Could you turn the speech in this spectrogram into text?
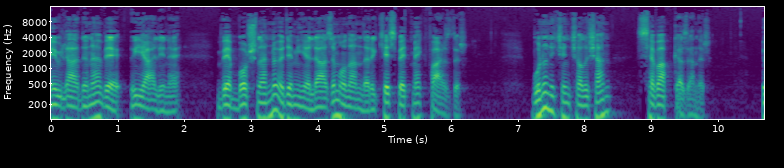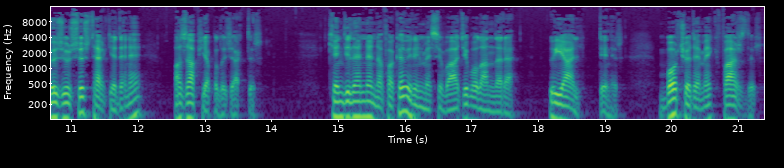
evladına ve iyaline ve borçlarını ödemeye lazım olanları kesbetmek farzdır. Bunun için çalışan sevap kazanır. Özürsüz terk edene azap yapılacaktır. Kendilerine nafaka verilmesi vacip olanlara ıyal denir. Borç ödemek farzdır.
